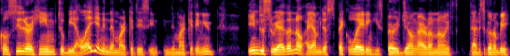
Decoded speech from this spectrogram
consider him to be a legend in the market in, in the marketing in, industry. I don't know. I am just speculating. He's very young. I don't know if that is gonna be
